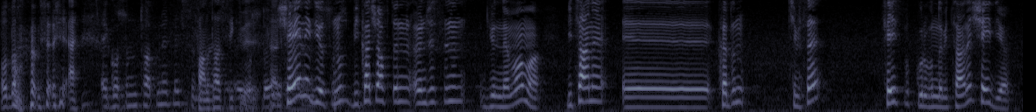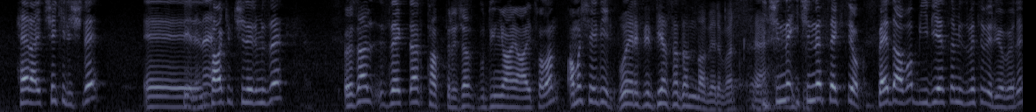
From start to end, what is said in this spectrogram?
O da olabilir yani. Egosunu tatmin etmek istiyor. Fantastik bir Egosu da öyle. tercih. Şeye ne diyorsunuz? Birkaç haftanın öncesinin gündemi ama bir tane eee, kadın kimse Facebook grubunda bir tane şey diyor. Her ay çekilişle eee, Birine- takipçilerimize özel zevkler tattıracağız bu dünyaya ait olan ama şey değil. Bu herifin piyasadan da haberi var. İçinde içinde seks yok. Bedava BDSM hizmeti veriyor böyle.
